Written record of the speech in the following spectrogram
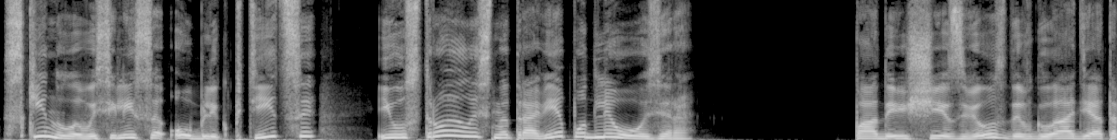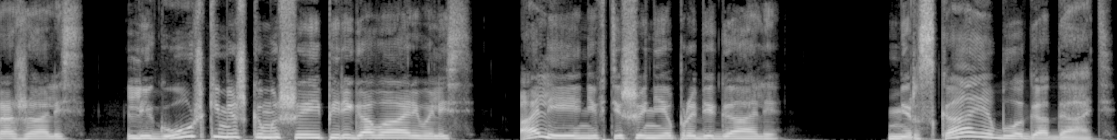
скинула Василиса облик птицы и устроилась на траве подле озера. Падающие звезды в глади отражались, Лягушки меж камышей переговаривались, олени в тишине пробегали. Мирская благодать.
